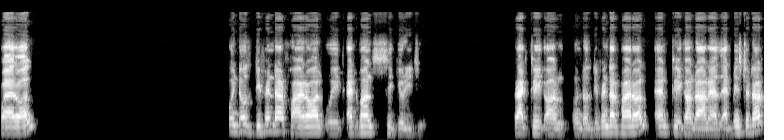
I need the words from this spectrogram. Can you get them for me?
firewall. Windows Defender firewall with advanced security. Right click on Windows Defender firewall and click on run as administrator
